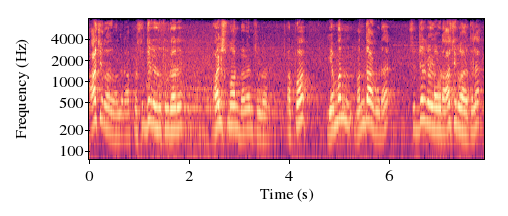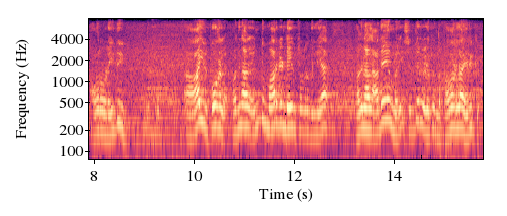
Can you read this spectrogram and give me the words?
ஆசீர்வாதம் வாங்குறார். அப்போ சித்தர்கள் சொல்கிறாரு ஆயுஷ்மான் பவன் சொல்கிறாரு அப்போ யமன் வந்தால் கூட சித்தர்களோட ஆசீர்வாதத்தில் அவரோட இது ஆயுள் போகலை. பதினாறு எண்டு மார்கண்டேயன்னு சொல்கிறது இல்லையா? அதனால் அதே மாதிரி சித்தர்களுக்கு அந்த பவர்லாம் இருக்குது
